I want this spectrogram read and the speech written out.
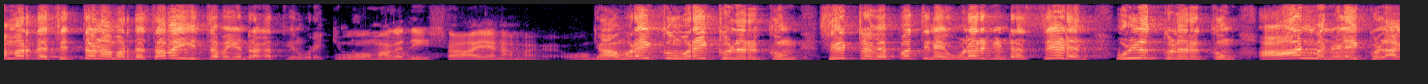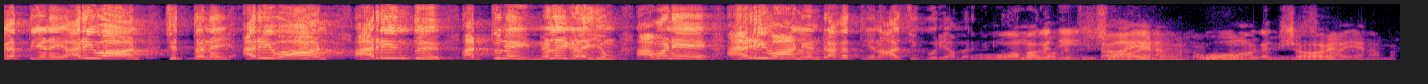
அமர்ந்த சித்தன் அமர்ந்த சபை இச்சபை என்ற அகத்தியன் உரைக்கும் ஓம் அகதீஷாய நமக ஓம் யாம் உரைக்கும் உரைக்குள் இருக்கும் சீற்ற வெப்பத்தினை உணர்கின்ற சீடன் உள்ளுக்குள் இருக்கும் ஆன்ம நிலைக்குள் அகத்தியனை அறிவான் சித்தனை அறிவான் அறிந்து அத்துணை நிலைகளையும் அவனே அறிவான் என்று அகத்தியன் ஆசி கூறி அமர்கிறார் ஓம் ஓம் அகதீஷாய நமக. ஓம் அகதீஷாய நமக.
